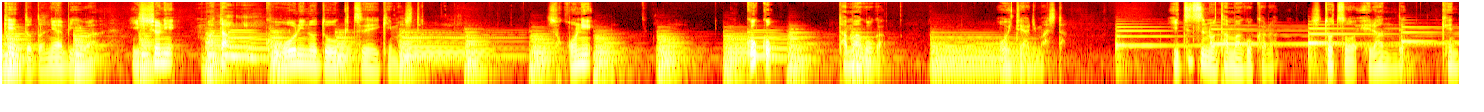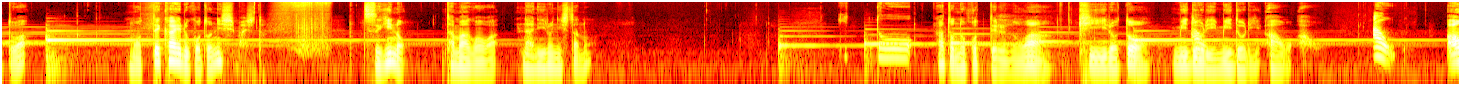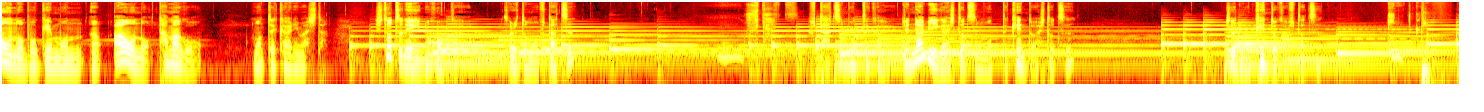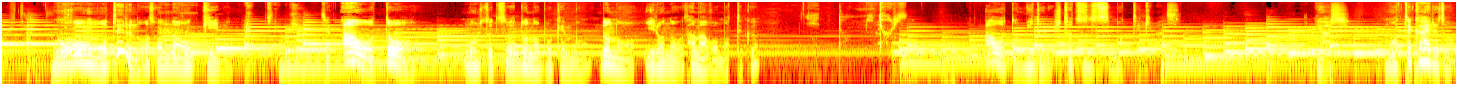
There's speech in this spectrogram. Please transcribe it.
ケントとニャビーは一緒にまた氷の洞窟へ行きました。そこに5個卵が置いてありました。5つの卵から1つを選んでケントは持って帰ることにしました。次の卵は何色にしたの？とあと残ってるのは黄色と緑緑青青。青。青のポケモンあ青の卵を持って帰りました。一つでいいの？今回は。それとも二つ？2つ持って帰る。じゃ、ナビが1つ持って、ケントは1つ？ちょっとケントが2つ？ケント2つ。おお、持てるの？そんな大きいの。じゃあ、青と、もう1つはどのポケモン、どの色の卵を持ってく？えっと、緑。青と緑1つずつ持ってきます。よし、持って帰るぞ。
